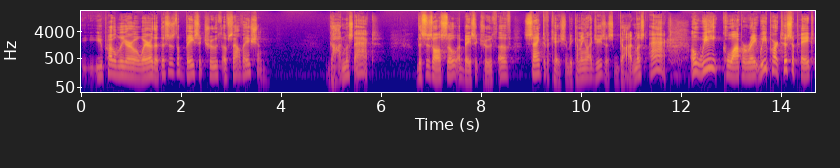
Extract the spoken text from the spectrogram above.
you probably are aware that this is the basic truth of salvation. God must act. This is also a basic truth of sanctification, becoming like Jesus. God must act. Oh, we cooperate, we participate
